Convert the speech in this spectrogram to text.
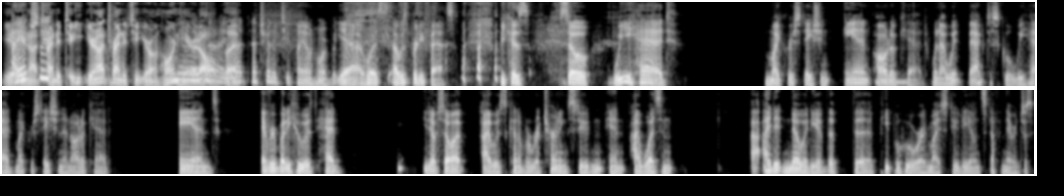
You're, you're actually- not trying to toot. You're not trying to toot your own horn here at No, all. no, but not, not trying to toot my own horn, but yeah, I was I was pretty fast because so we had MicroStation and mm-hmm. AutoCAD. When I went back to school, we had MicroStation and AutoCAD, and everybody who had, had you know, so I I was kind of a returning student, and I wasn't. I I didn't know any of the the people who were in my studio and stuff, and they were just,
